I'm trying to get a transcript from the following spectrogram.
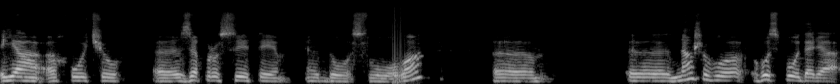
Я хочу е, запросити е, до слова е, нашого господаря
